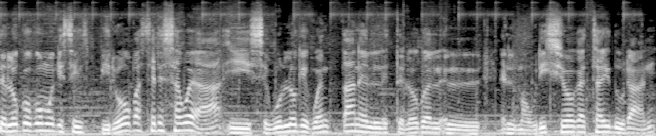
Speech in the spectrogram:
este loco como que se inspiró para hacer esa weá y según lo que cuentan el, este loco, el, el, el Mauricio, ¿cachai? Durán,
